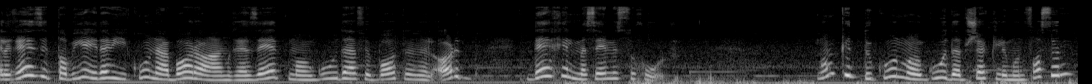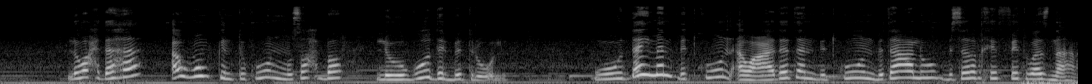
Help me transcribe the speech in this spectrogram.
الغاز الطبيعي ده بيكون عبارة عن غازات موجودة في باطن الأرض داخل مسام الصخور. ممكن تكون موجودة بشكل منفصل لوحدها أو ممكن تكون مصاحبة لوجود البترول. ودايما بتكون أو عادة بتكون بتعلو بسبب خفة وزنها.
